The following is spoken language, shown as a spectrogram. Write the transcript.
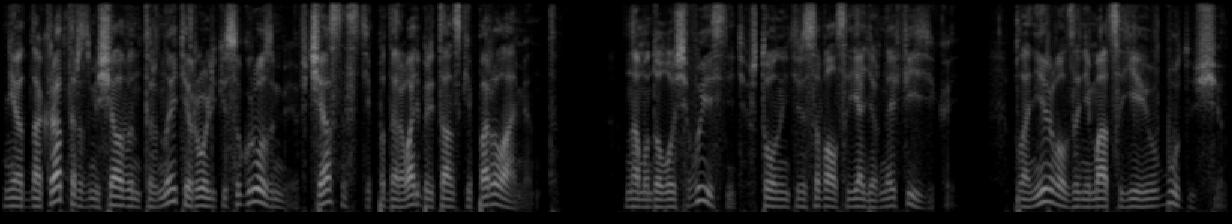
Неоднократно размещал в интернете ролики с угрозами, в частности, подорвать британский парламент. Нам удалось выяснить, что он интересовался ядерной физикой. Планировал заниматься ею в будущем.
